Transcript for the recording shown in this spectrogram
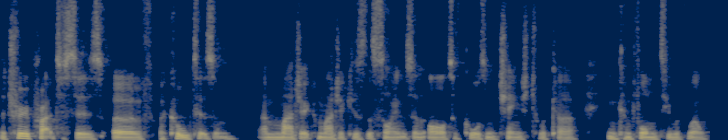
The true practices of occultism and magic. Magic is the science and art of causing change to occur in conformity with will.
